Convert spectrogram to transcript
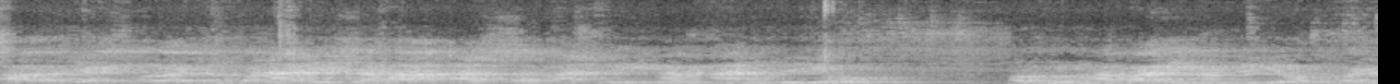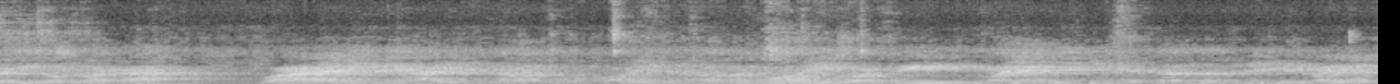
Araja mengeluarkan bukan hadis sah asam atau imam anu tujuh. Kalau belum hafal imam tujuh kembali lagi ke belakang. Wah ada di hari sekarang Bukhari dan delapan Bukhari. Wafi riwayat ini terdapat ini riwayat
